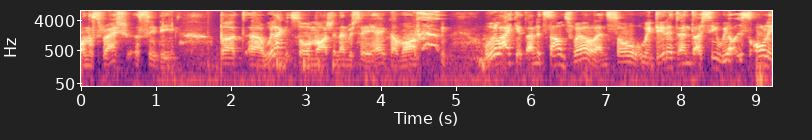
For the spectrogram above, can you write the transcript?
on the thrash CD? But uh, we like it so much, and then we say, hey, come on. we like it and it sounds well and so we did it and i see we it's only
